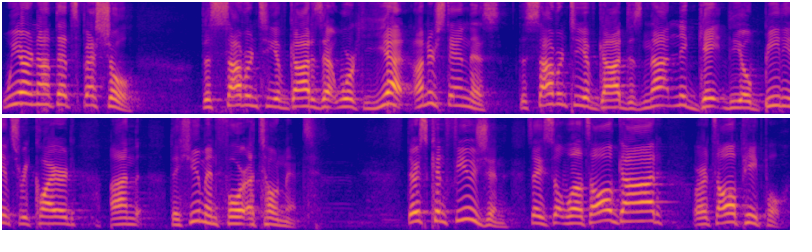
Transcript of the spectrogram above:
We are not that special. The sovereignty of God is at work. Yet, understand this the sovereignty of God does not negate the obedience required on the human for atonement. There's confusion. Say, so, well, it's all God or it's all people.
